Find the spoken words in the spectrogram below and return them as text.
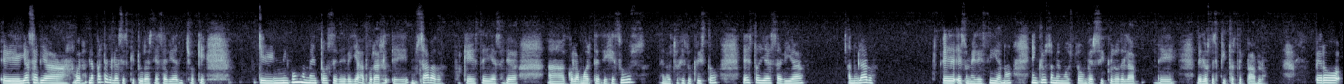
eh, ya se había, bueno, en la parte de las escrituras ya se había dicho que, que en ningún momento se debe ya adorar eh, un sábado, porque este ya se había, ah, con la muerte de Jesús, de nuestro Jesucristo, esto ya se había anulado. Eh, eso me decía, ¿no? Incluso me mostró un versículo de, la, de, de los escritos de Pablo. Pero,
